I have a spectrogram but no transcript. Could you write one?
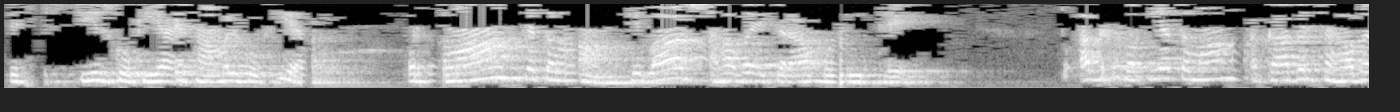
اس چیز کو کیا، اس عمل کو کیا اور تمام کے تمام کبار صحابہ کرام موجود تھے۔ تو اگر بقیہ تمام اکابر صحابہ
